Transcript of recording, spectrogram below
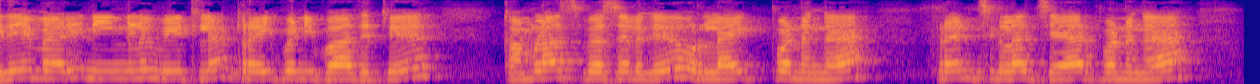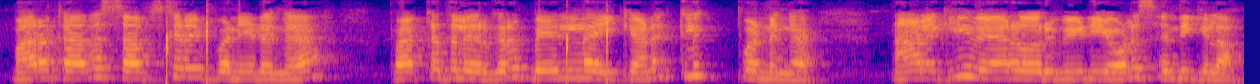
இதே மாதிரி நீங்களும் வீட்டில் ட்ரை பண்ணி பார்த்துட்டு கமலா ஸ்பெஷலுக்கு ஒரு லைக் பண்ணுங்கள் ஃப்ரெண்ட்ஸுக்கெல்லாம் ஷேர் பண்ணுங்கள் மறக்காத சப்ஸ்கிரைப் பண்ணிவிடுங்க பக்கத்தில் இருக்கிற பெல் ஐக்கானை கிளிக் பண்ணுங்கள் நாளைக்கு வேறு ஒரு வீடியோவில் சந்திக்கலாம்.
